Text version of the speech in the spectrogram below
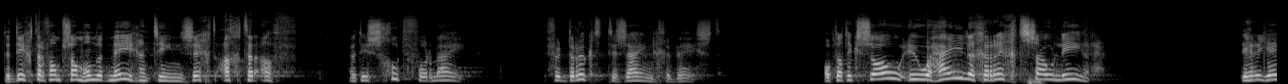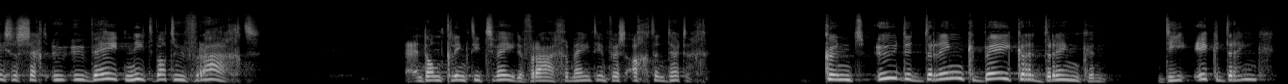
De dichter van Psalm 119 zegt achteraf: Het is goed voor mij verdrukt te zijn geweest, opdat ik zo uw heilige recht zou leren. De Heer Jezus zegt: u, u weet niet wat u vraagt. En dan klinkt die tweede vraag, gemeente, in vers 38. Kunt u de drinkbeker drinken die ik drink?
